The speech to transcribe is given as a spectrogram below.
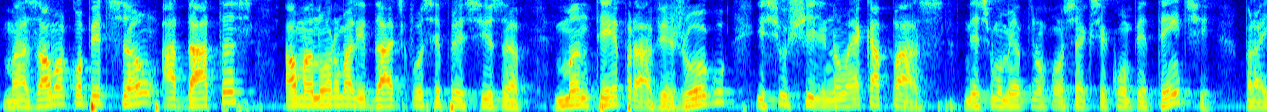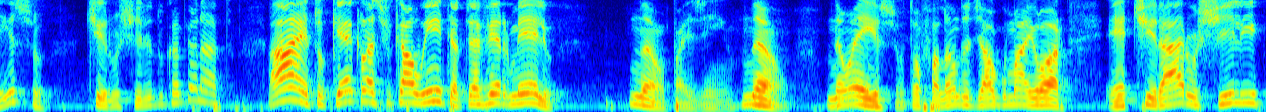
Mas há uma competição, há datas, há uma normalidade que você precisa manter para haver jogo. E se o Chile não é capaz, nesse momento não consegue ser competente para isso, tira o Chile do campeonato. Ah, tu quer classificar o Inter, tu é vermelho. Não, paizinho, não. Não é isso. Eu estou falando de algo maior. É tirar o Chile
